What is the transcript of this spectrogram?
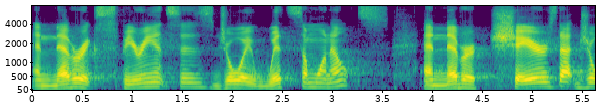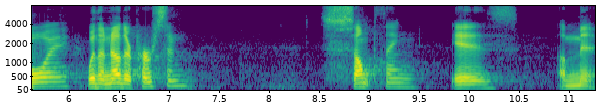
and never experiences joy with someone else and never shares that joy with another person, something is amiss.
